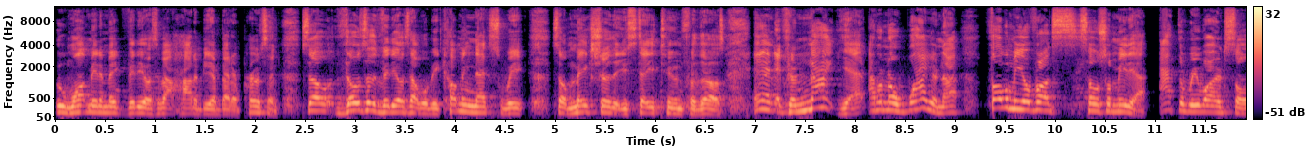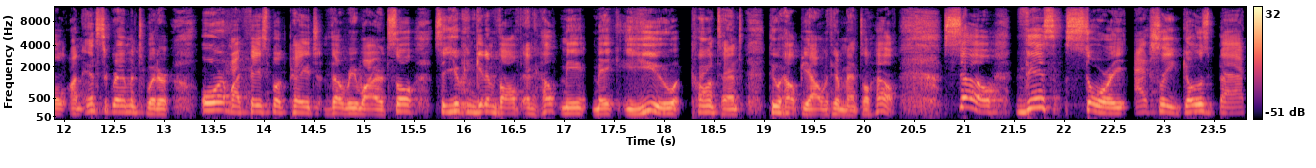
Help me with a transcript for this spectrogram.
who want me to make videos about how to be a better person. So those are the videos that will be coming next week, so make sure that you stay tuned for those. And if you're not yet, I don't know why you're not, follow me over on social media, at The Rewired Soul on Instagram and Twitter, or my Facebook page, The Rewired Soul, so you can get involved and help me make you content to help you out with your mental health. So this story actually goes back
